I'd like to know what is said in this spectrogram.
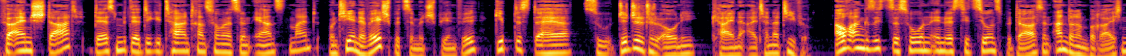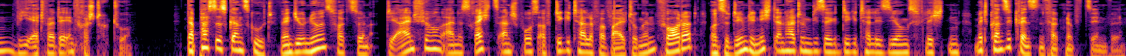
Für einen Staat, der es mit der digitalen Transformation ernst meint und hier in der Weltspitze mitspielen will, gibt es daher zu Digital Only keine Alternative. Auch angesichts des hohen Investitionsbedarfs in anderen Bereichen, wie etwa der Infrastruktur. Da passt es ganz gut, wenn die Unionsfraktion die Einführung eines Rechtsanspruchs auf digitale Verwaltungen fordert und zudem die Nichtanhaltung dieser Digitalisierungspflichten mit Konsequenzen verknüpft sehen will.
